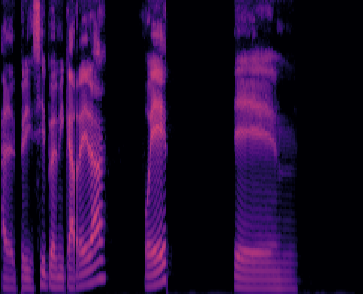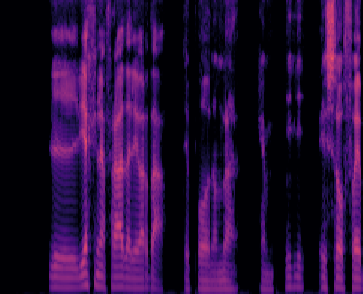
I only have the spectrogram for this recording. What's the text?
al principio de mi carrera fue em, el viaje en la Fragata Libertad, te puedo nombrar, por ejemplo. Eso fue,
